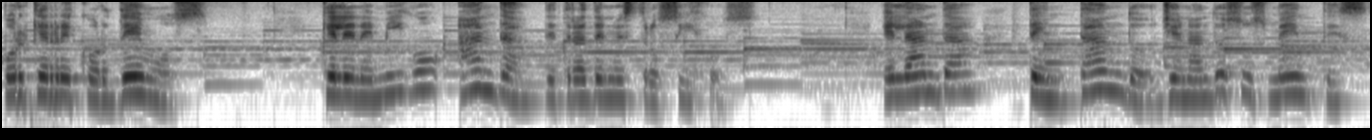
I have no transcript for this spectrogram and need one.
Porque recordemos que el enemigo anda detrás de nuestros hijos. Él anda tentando, llenando sus mentes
